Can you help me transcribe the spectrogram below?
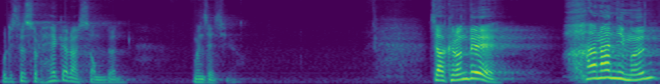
우리 스스로 해결할 수 없는 문제지요. 자, 그런데 하나님은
